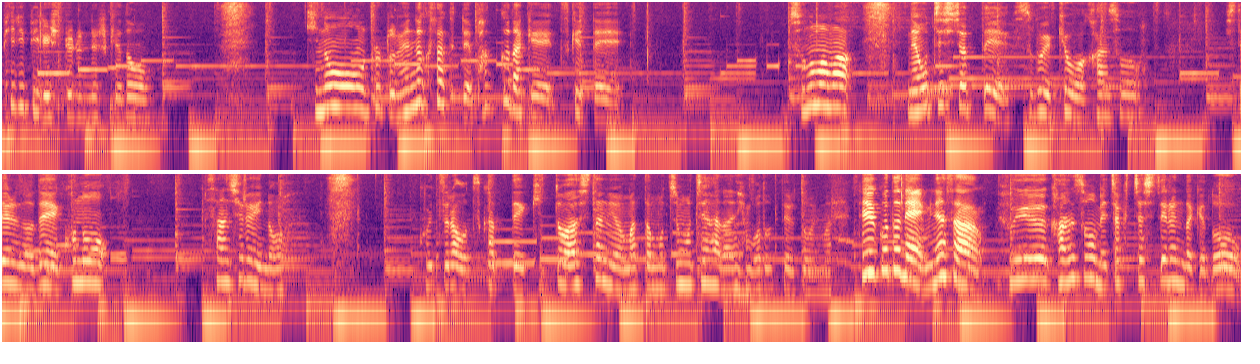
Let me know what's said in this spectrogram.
ピリピリしてるんですけど昨日ちょっと面倒くさくてパックだけつけてそのまま寝落ちしちゃってすごい今日は乾燥してるのでこの3種類のこいつらを使ってきっと明日にはまたもちもち肌に戻ってると思います。ということで皆さん冬乾燥めちゃくちゃしてるんだけど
